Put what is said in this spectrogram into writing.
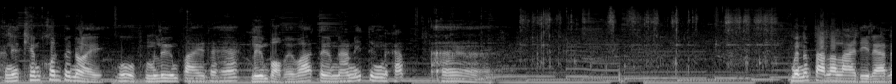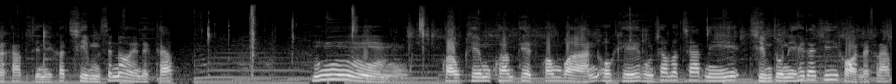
อันนี้เข้มข้นไปหน่อยโอ้ผมลืมไปนะฮะลืมบอกไปว่าเติมน้ำนิดนึงนะครับอ่าเมื่อน้ำตาลละลายดีแล้วนะครับ ทีนี้ก็ชิมซะหน่อยนะครับอืมความเค็มความเผ็ดความหวานโอเค ผมชอบรสชาตินี้ ชิมตัวนี้ให้ได้ที่ก่อนนะครับ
